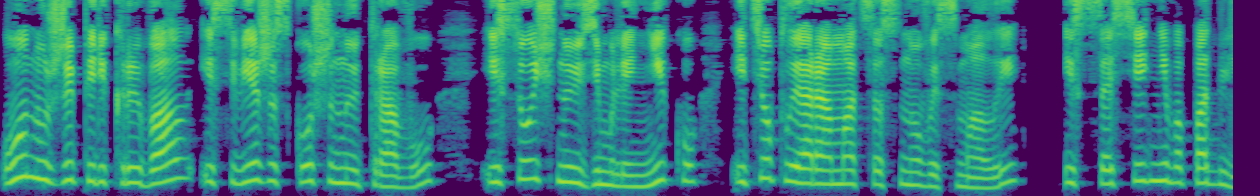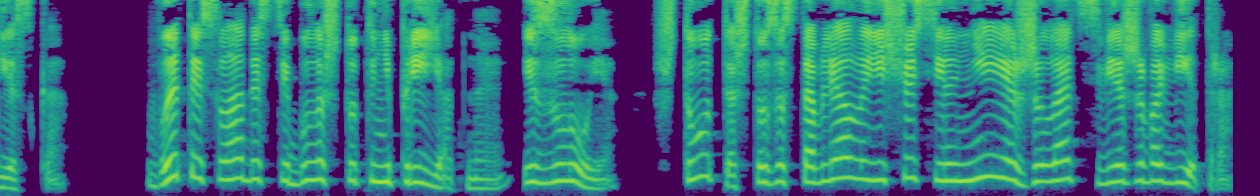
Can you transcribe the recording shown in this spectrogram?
Он уже перекрывал и свежескошенную траву, и сочную землянику, и теплый аромат сосновой смолы из соседнего подлеска. В этой сладости было что-то неприятное и злое, что-то, что заставляло еще сильнее желать свежего ветра.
